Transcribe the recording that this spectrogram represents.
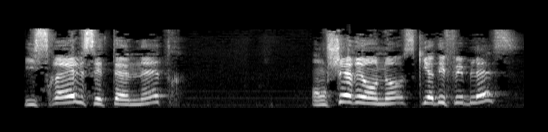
Israël, c'est un être en chair et en os qui a des faiblesses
